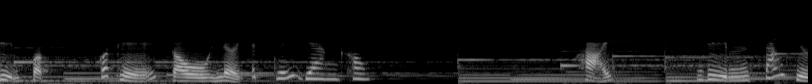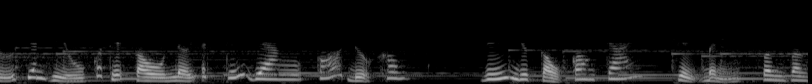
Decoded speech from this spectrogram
Niệm phật có thể cầu lợi ích thế gian không? Hỏi, niệm sáu chữ danh hiệu có thể cầu lợi ích thế gian có được không? Ví như cầu con cái, trị bệnh, vân vân.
